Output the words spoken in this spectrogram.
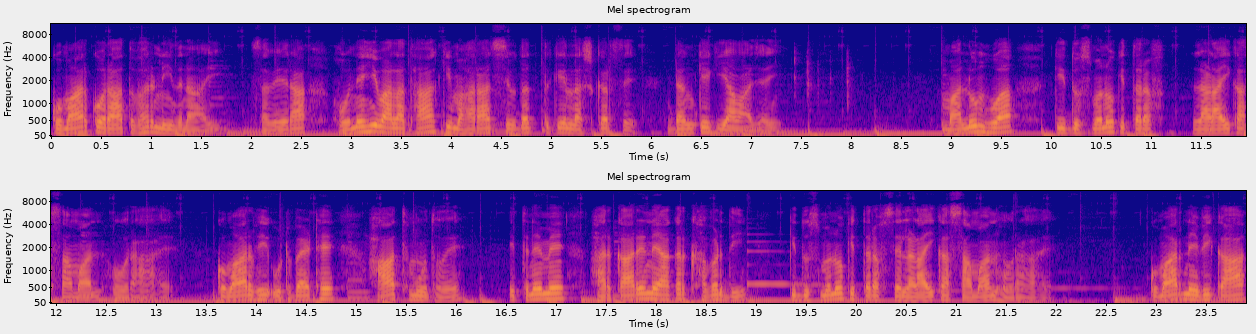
कुमार को रात भर नींद ना आई। सवेरा होने ही वाला था कि महाराज शिवदत्त के लश्कर से डंके की आवाज़ आई। मालूम हुआ कि दुश्मनों की तरफ़ लड़ाई का सामान हो रहा है। कुमार भी उठ बैठे, हाथ मुँह धोए। इतने में हरकारे ने आकर खबर दी कि दुश्मनों की तरफ़ से लड़ाई का सामान हो रहा है। कुमार ने भी कहा,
